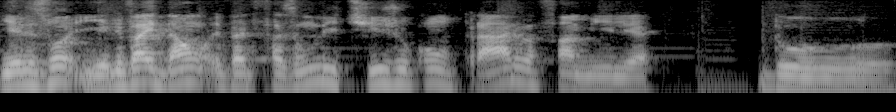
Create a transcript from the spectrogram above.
e, eles vão, e ele vai, dar um, ele vai fazer um litígio contrário à família do,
